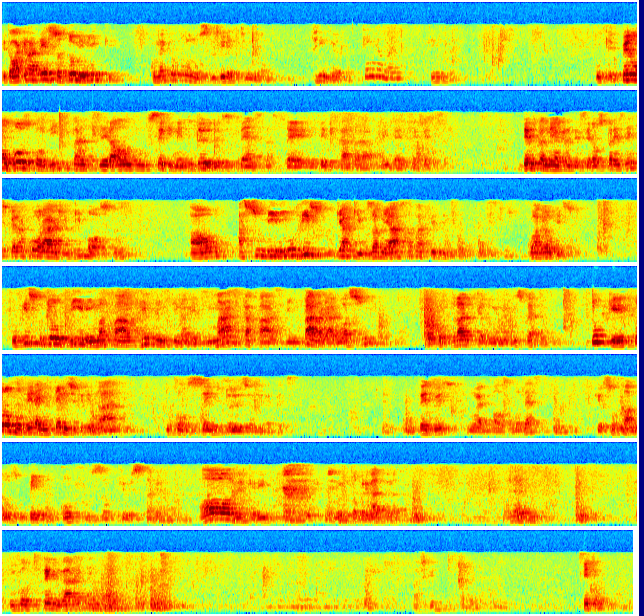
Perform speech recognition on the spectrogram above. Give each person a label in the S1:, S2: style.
S1: Então, agradeço a Dominique. Como é que eu pronuncio direitinho? Finger.
S2: Fingerman.
S1: Finger. O quê? Pelo honroso convite para dizer algo no segmento de luz desta série dedicada à ideia de repetição. Devo também agradecer aos presentes pela coragem que mostram ao assumirem o risco que aqui os ameaça a partir de mim. Qual é o risco? O risco de ouvirem uma fala repentinamente mais capaz de embaralhar o assunto, ao contrário do que a Dominique espera, do que promover a inteligibilidade do conceito de ilusão de repetição. Feito isso, não é falsa modéstia, que eu sou famoso pela confusão que eu estabeleço. Oh, meu querido, muito obrigado pela. Olha aí. Enquanto tem lugar aí, tem. Acho que. Então,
